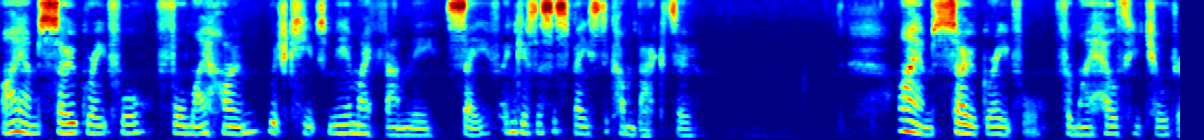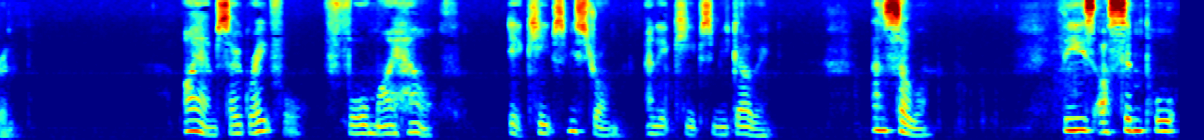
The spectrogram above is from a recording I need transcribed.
I am so grateful for my home, which keeps me and my family safe and gives us a space to come back to. I am so grateful for my healthy children. I am so grateful for my health. It keeps me strong and it keeps me going. And so on. These are simple,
